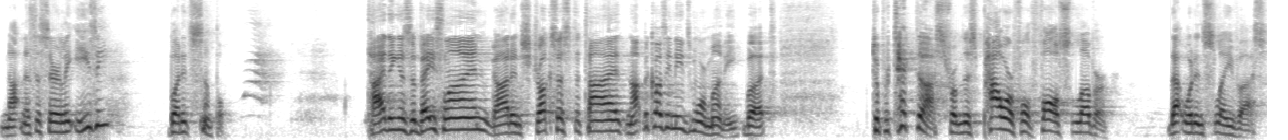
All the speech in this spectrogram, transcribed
Not necessarily easy, but it's simple. Tithing is the baseline. God instructs us to tithe, not because He needs more money, but to protect us from this powerful false lover that would enslave us.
